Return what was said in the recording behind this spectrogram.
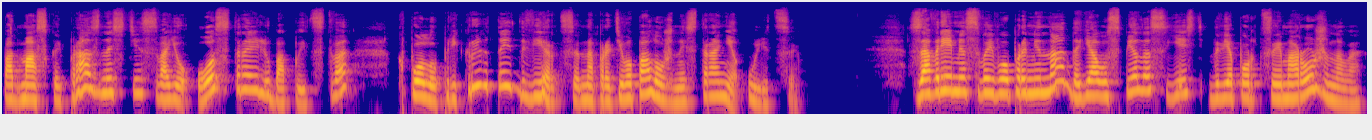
под маской праздности свое острое любопытство к полуприкрытой дверце на противоположной стороне улицы. За время своего променада я успела съесть две порции мороженого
